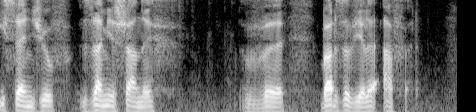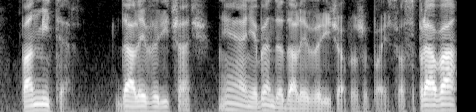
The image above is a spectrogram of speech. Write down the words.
i sędziów zamieszanych w bardzo wiele afer. Pan Miter. Dalej wyliczać? Nie, nie będę dalej wyliczał, proszę Państwa. Sprawa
